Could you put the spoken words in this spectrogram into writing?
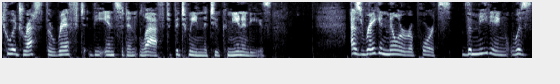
to address the rift the incident left between the two communities. As Reagan Miller reports, the meeting was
